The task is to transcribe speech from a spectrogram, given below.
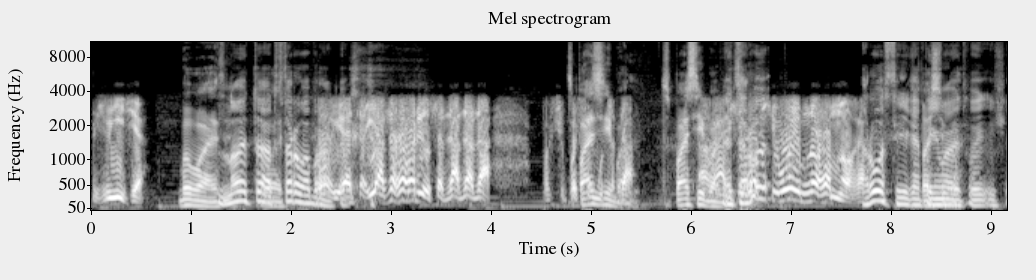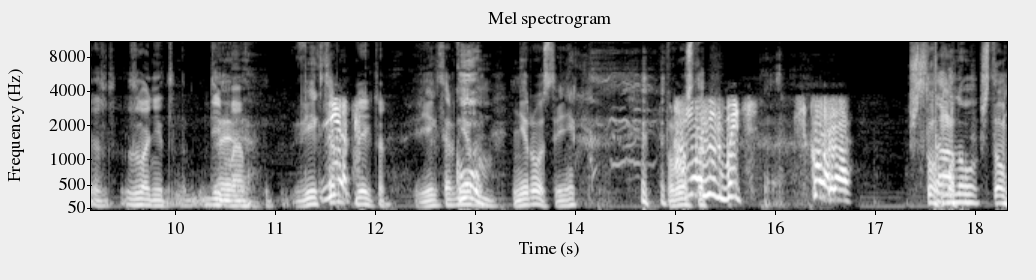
Извините. Бывает. Но это от Бывает. второго брака. Ой, это- я заговорился, да-да-да. Спасибо. да. Спасибо. Ага, Это всего, ро- всего и много-много. Родственник, я Спасибо. понимаю, твой сейчас звонит. Дима. Э, Виктор. Нет. Виктор. Виктор Кум. Не, не родственник. А Просто может быть, скоро. что, стану. что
